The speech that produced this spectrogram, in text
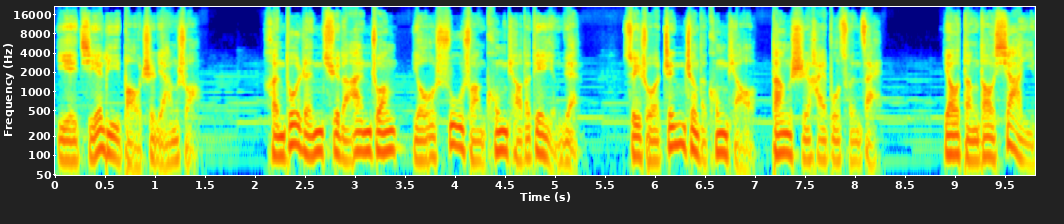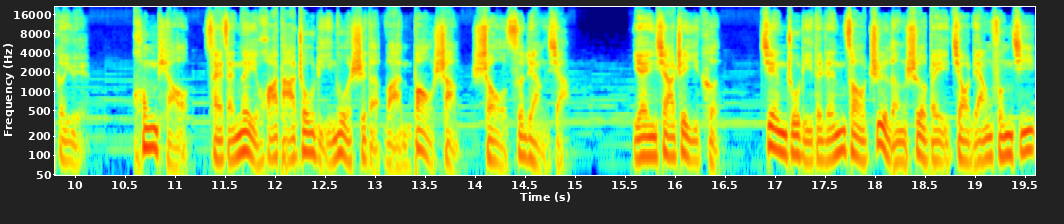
也竭力保持凉爽。很多人去了安装有舒爽空调的电影院，虽说真正的空调当时还不存在，要等到下一个月。空调才在内华达州里诺市的晚报上首次亮相。眼下这一刻，建筑里的人造制冷设备叫凉风机，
